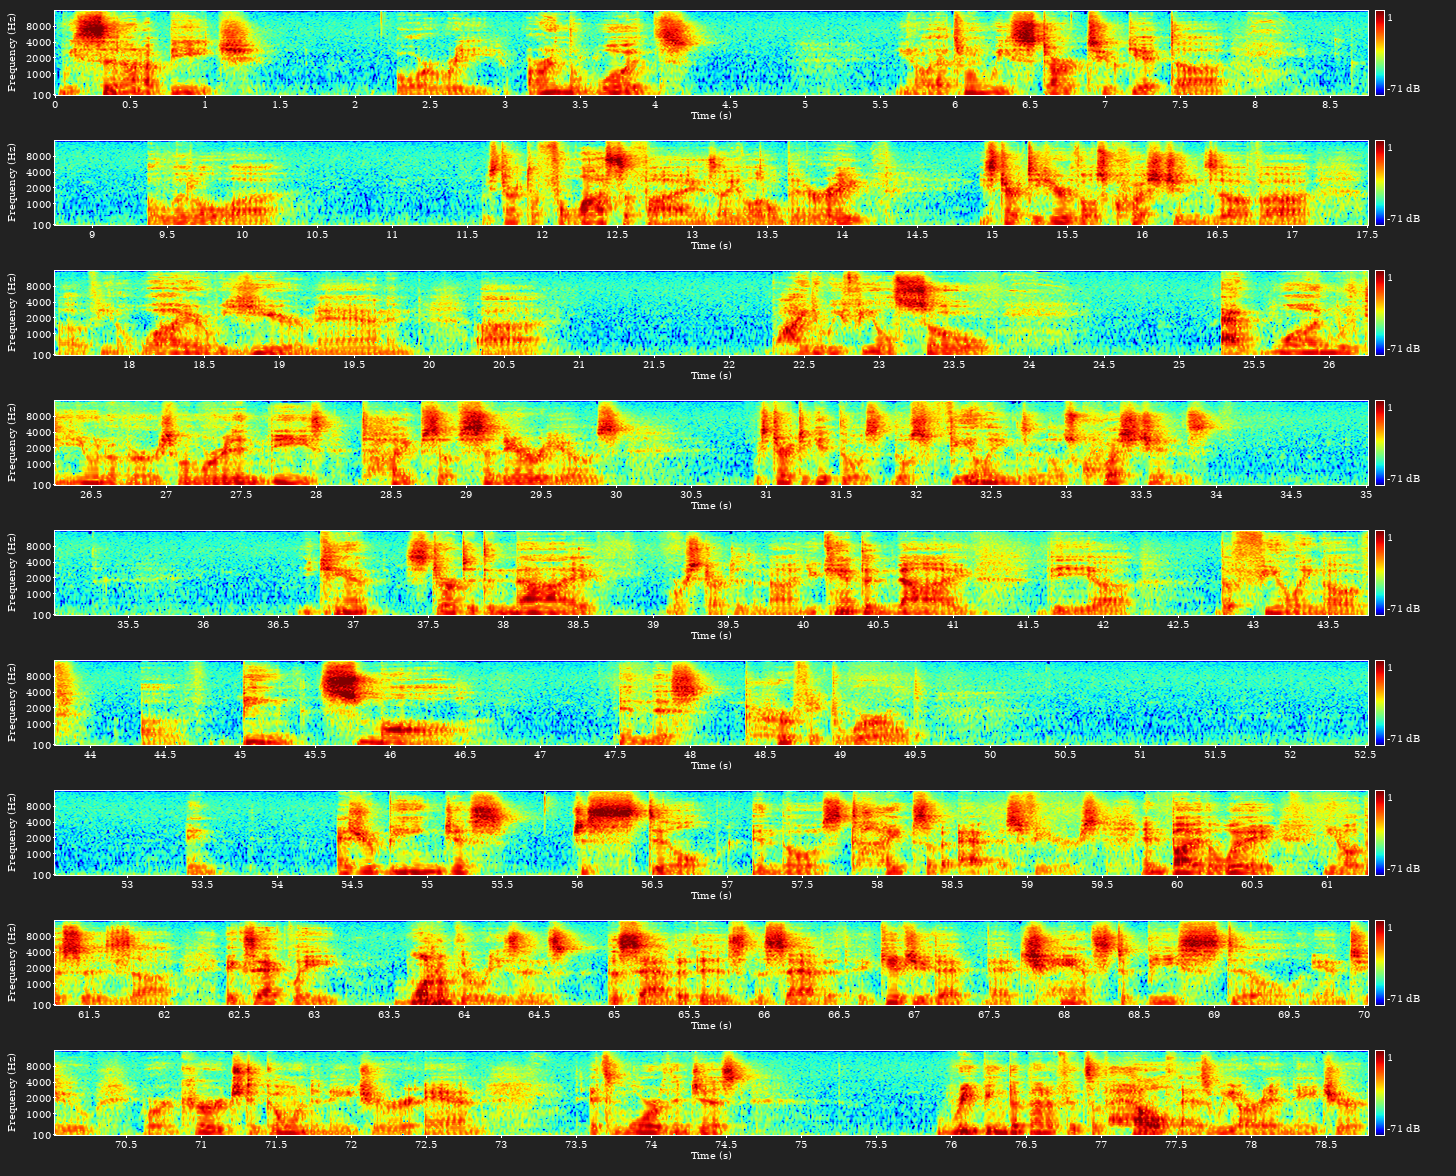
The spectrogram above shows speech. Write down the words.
we sit on a beach or we are in the woods you know that's when we start to get uh, a little uh, we start to philosophize a little bit right? You start to hear those questions of uh, of you know why are we here man? And uh, why do we feel so at one with the universe when we're in these types of scenarios? We start to get those those feelings and those questions. You can't start to deny or start to deny. You can't deny the uh, the feeling of of being small in this perfect world. And as you're being just just still in those types of atmospheres. And by the way, you know, this is uh, exactly one of the reasons the Sabbath is the Sabbath. It gives you that that chance to be still and to we're encouraged to go into nature and it's more than just reaping the benefits of health as we are in nature.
